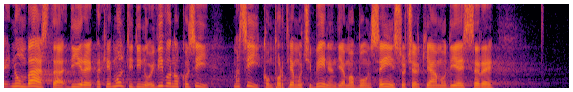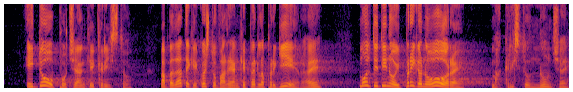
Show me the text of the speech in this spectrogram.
e non basta dire, perché molti di noi vivono così, ma sì, comportiamoci bene, andiamo a buon senso, cerchiamo di essere... E dopo c'è anche Cristo. Ma badate che questo vale anche per la preghiera, eh? Molti di noi pregano ore, ma Cristo non c'è.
